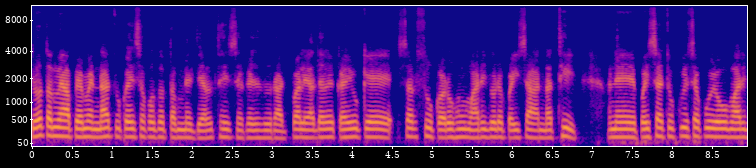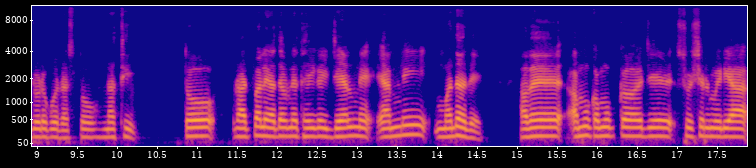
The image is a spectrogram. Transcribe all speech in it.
જો તમે આ પેમેન્ટ ના ચૂકવી શકો તો તમને જેલ થઈ શકે. છે રાજપાલ યાદવે કહ્યું કે, સર, શું કરું? હું મારી જોડે પૈસા નથી અને પૈસા ચૂકવી શકું એવો મારી જોડે કોઈ રસ્તો નથી. તો રાજપાલ યાદવને થઈ ગઈ જેલ ને એમની મદદે. હવે અમુક અમુક જે સોશિયલ મીડિયા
